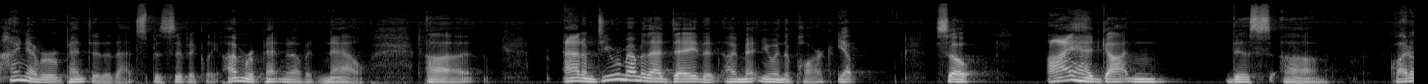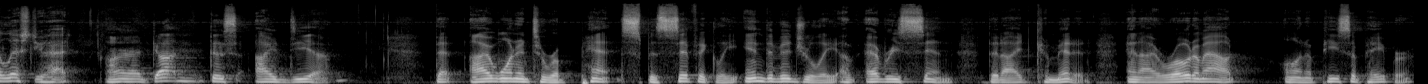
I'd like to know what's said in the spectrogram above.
I never repented of that specifically. I'm repenting of it now. Uh, Adam, do you remember that day that I met you in the park? Yep. So I had gotten this. Um, Quite a list you had. I had gotten this idea that I wanted to repent specifically, individually, of every sin that I'd committed. And I wrote them out on a piece of paper,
